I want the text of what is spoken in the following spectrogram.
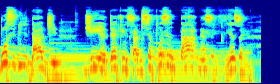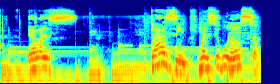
possibilidade de até quem sabe se aposentar nessa empresa, elas trazem uma insegurança,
